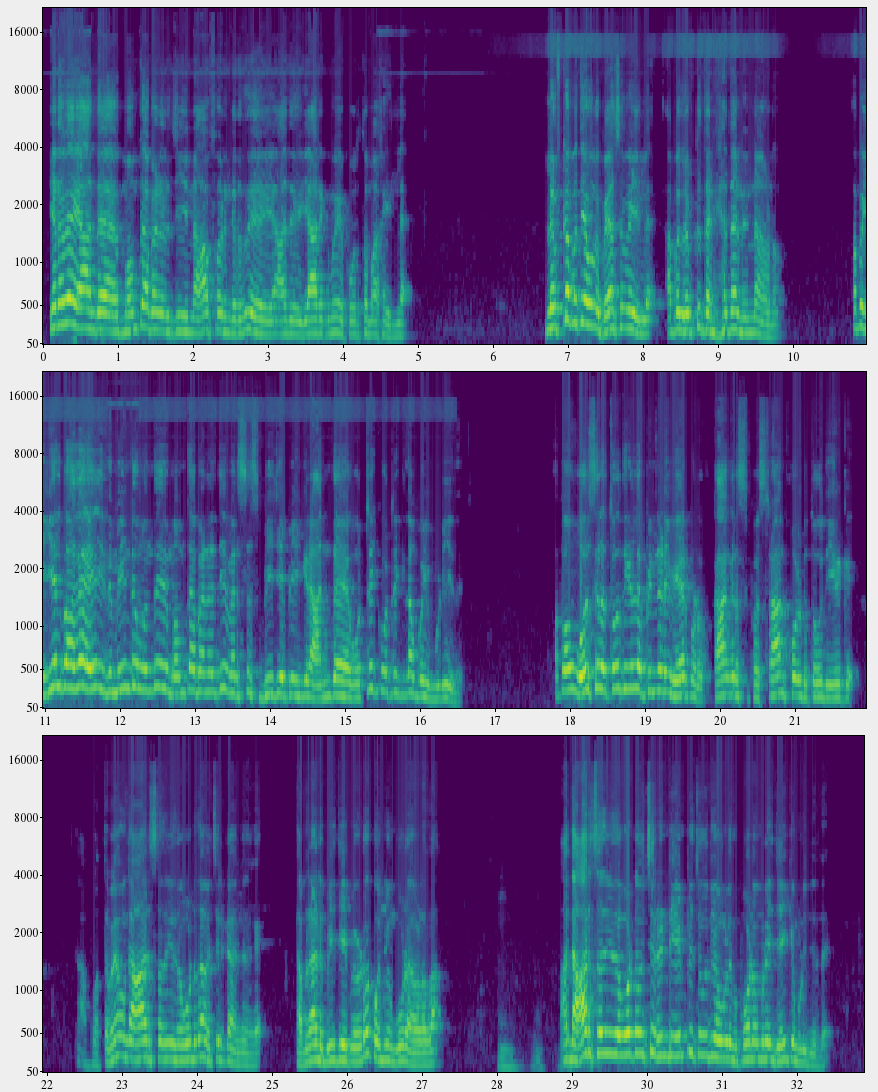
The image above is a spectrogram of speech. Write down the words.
எனவே அந்த மம்தா பானர்ஜியின் ஆஃபருங்கிறது அது யாருக்குமே பொருத்தமாக இல்லை. லெஃப்டை பத்தி அவங்க பேசவே இல்லை. அப்ப லெஃப்ட் தனியா தான் நின்று ஆகணும் அப்ப இயல்பாக இது மீண்டும் வந்து மம்தா பானர்ஜி வெர்சஸ் பிஜேபிங்கிற அந்த ஒற்றைக்கு ஒற்றைக்கு தான் போய் முடியுது. அப்போ ஒரு சில தொகுதிகளில் பின்னடைவு ஏற்படும். காங்கிரஸ் இப்போ ஸ்ட்ராங் ஹோல்டு தொகுதி இருக்கு. மொத்தமே அவங்க ஆறு சதவீத ஓட்டு தான் வச்சிருக்காங்க அங்கே. தமிழ்நாடு பிஜேபியோட கொஞ்சம் கூட அவ்வளோதான் ம். அந்த ஆறு சதவீத ஓட்டை வச்சு ரெண்டு எம்பி தொகுதி அவங்களுக்கு போன முறை ஜெயிக்க முடிஞ்சது.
